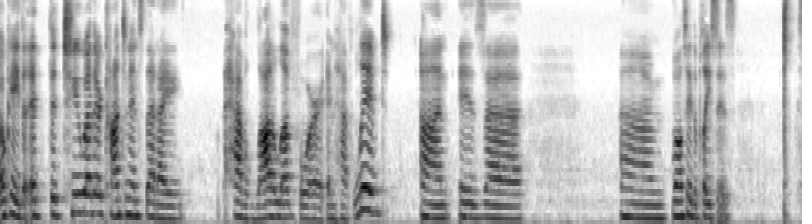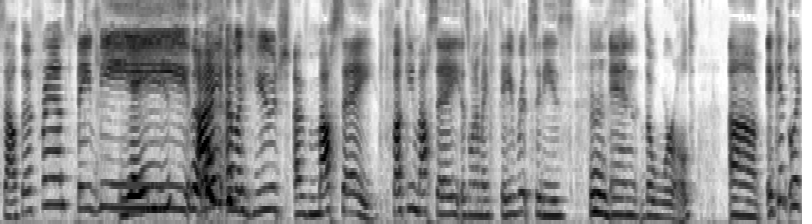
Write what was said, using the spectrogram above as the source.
okay, the uh, the two other continents that I have a lot of love for and have lived on is uh um well I'll say the places. South of France, baby. Yes. I am a huge of Marseille. Fucking Marseille is one of my favorite cities Mm. in the world. Um, it can like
